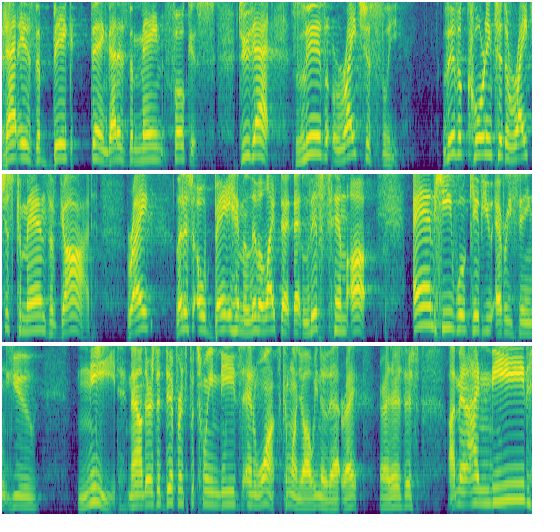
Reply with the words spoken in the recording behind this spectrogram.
That is the big thing, that is the main focus. Do that. Live righteously, live according to the righteous commands of God, right? Let us obey Him and live a life that, that lifts Him up. And He will give you everything you need. Now, there's a difference between needs and wants. Come on, y'all, we know that, right? Right? There's this. I mean, I need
